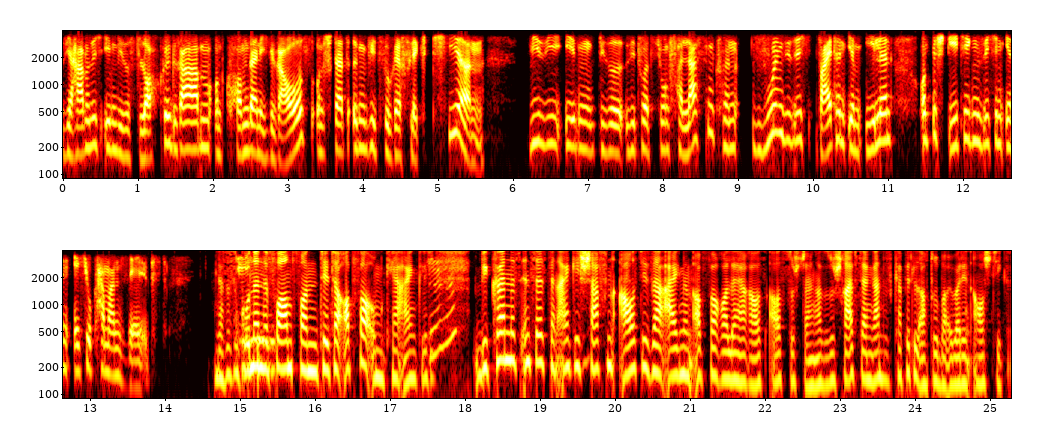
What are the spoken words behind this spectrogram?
Sie haben sich eben dieses Loch gegraben und kommen da nicht raus. Und statt irgendwie zu reflektieren, wie sie eben diese Situation verlassen können, suhlen sie sich weiter in ihrem Elend und bestätigen sich in ihren Echokammern selbst. Das ist im Grunde eine Form von Täter-Opfer-Umkehr eigentlich. Mhm. Wie können es Incels denn eigentlich schaffen, aus dieser eigenen Opferrolle heraus auszusteigen? Also du schreibst ja ein ganzes Kapitel auch drüber, über den Ausstieg.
